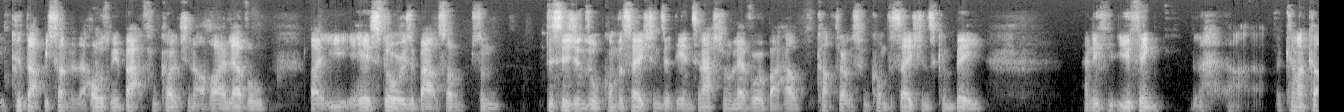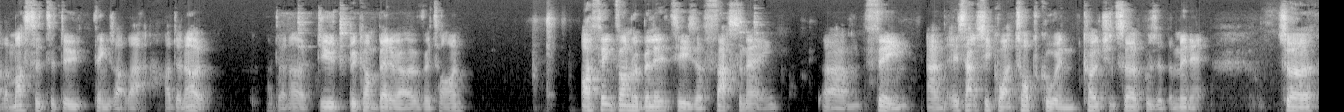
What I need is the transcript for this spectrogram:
it- could that be something that holds me back from coaching at a higher level? Like you hear stories about some some decisions or conversations at the international level about how cutthroats from conversations can be, and if you think, can I cut the mustard to do things like that? I don't know. I don't know. Do you become better at over time? I think vulnerability is a fascinating um, theme, and it's actually quite topical in coaching circles at the minute. So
